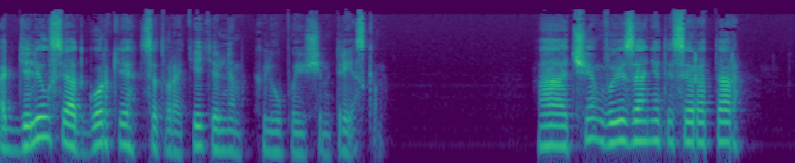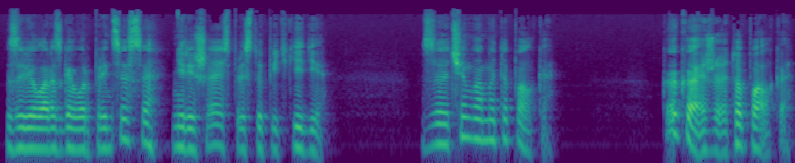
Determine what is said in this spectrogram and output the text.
отделился от горки с отвратительным хлюпающим треском. «А чем вы заняты, сэр Атар?» – завела разговор принцесса, не решаясь приступить к еде. «Зачем вам эта палка?» «Какая же это палка?»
